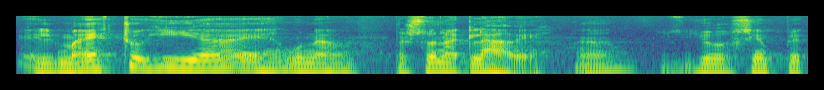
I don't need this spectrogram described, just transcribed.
El maestro guía es una persona clave. Yo siempre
